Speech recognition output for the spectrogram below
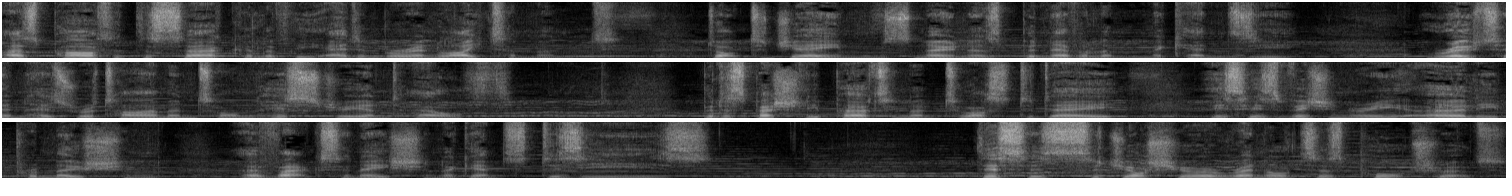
as part of the circle of the Edinburgh Enlightenment, Dr. James, known as Benevolent Mackenzie, wrote in his retirement on history and health, but especially pertinent to us today is his visionary early promotion of vaccination against disease. This is Sir Joshua Reynolds's portrait,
